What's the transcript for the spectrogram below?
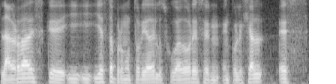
la verdad es que, y, esta promotoría de los jugadores en, colegial es,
